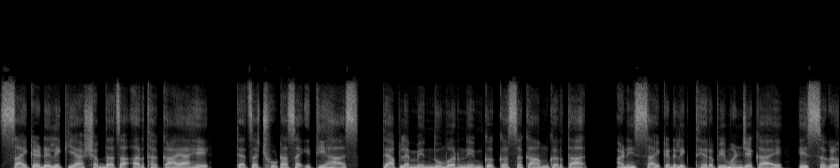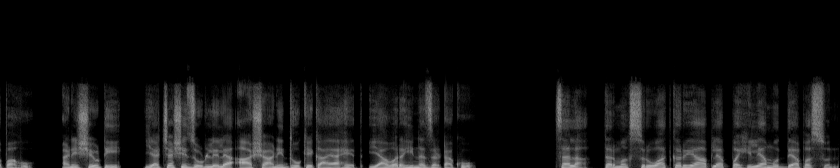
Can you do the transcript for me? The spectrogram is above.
सायकेडेलिक या शब्दाचा अर्थ काय आहे? त्याचा छोटासा इतिहास ते आपल्या मेंदूवर नेमकं कसं काम करतात आणि सायकेडेलिक थेरपी म्हणजे काय हे सगळं पाहू. आणि शेवटी याच्याशी जोडलेल्या आशा आणि धोके काय आहेत यावरही नजर टाकू. चला तर मग सुरुवात करूया आपल्या पहिल्या मुद्द्यापासून.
